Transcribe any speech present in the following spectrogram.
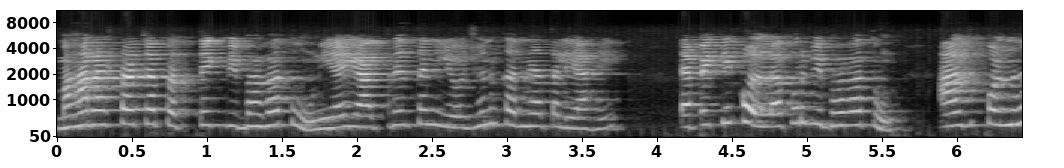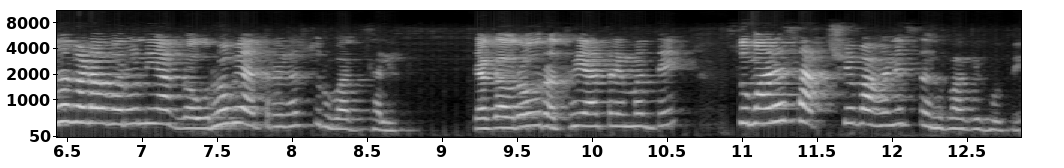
महाराष्ट्राच्या प्रत्येक विभागातून या यात्रेचे नियोजन करण्यात आले आहे. त्यापैकी कोल्हापूर विभागातून आज पन्हागडावरून या गौरव यात्रेला सुरुवात झाली. या गौरव रथयात्रेमध्ये सुमारे सातशे वाहने सहभागी होते.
